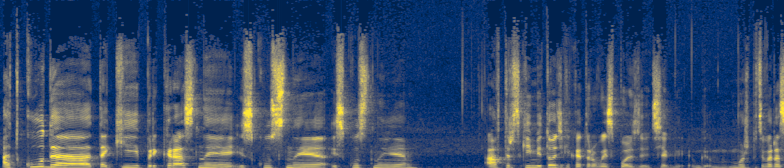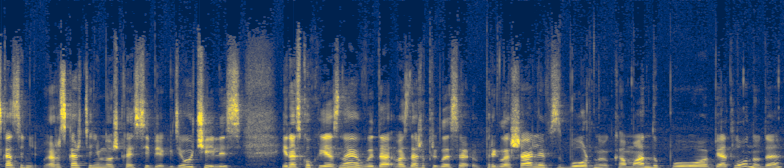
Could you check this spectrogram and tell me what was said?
Откуда такие прекрасные искусные, искусные авторские методики, которые вы используете? Может быть, вы расскажете, расскажете немножко о себе, где учились? И, насколько я знаю, вы, вас даже приглашали в сборную команду по биатлону, да?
